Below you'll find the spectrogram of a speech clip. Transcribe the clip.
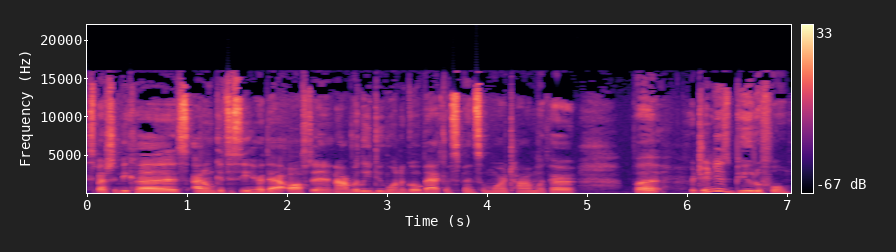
Especially because I don't get to see her that often, and I really do want to go back and spend some more time with her. But Virginia is beautiful.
